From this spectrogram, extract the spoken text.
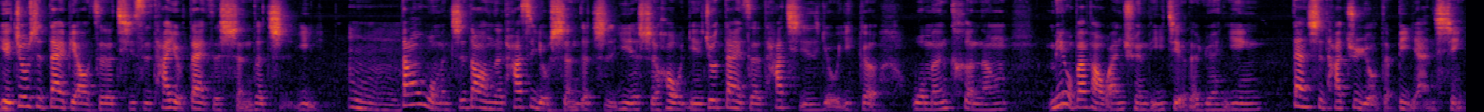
也就是代表着其实他有带着神的旨意。嗯当我们知道呢，它是有神的旨意的时候，也就带着它其实有一个我们可能没有办法完全理解的原因，但是它具有的必然性，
